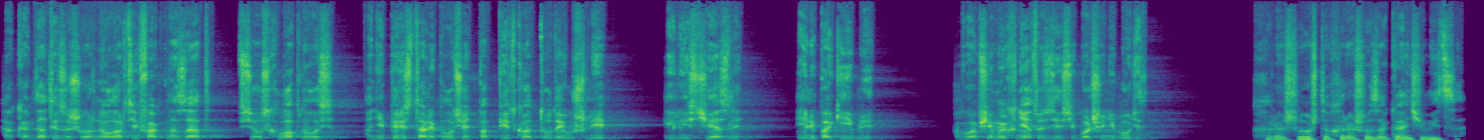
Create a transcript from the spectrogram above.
«А когда ты зашвырнул артефакт назад, все схлопнулось, они перестали получать подпитку оттуда и ушли». Или исчезли, или погибли. В общем, их нету здесь и больше не будет. Хорошо, что хорошо заканчивается,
